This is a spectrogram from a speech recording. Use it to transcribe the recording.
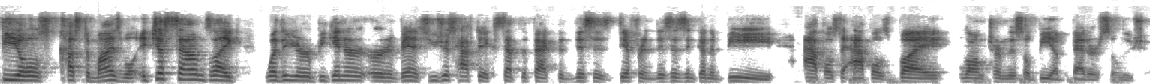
feels customizable. It just sounds like whether you're a beginner or an advanced, you just have to accept the fact that this is different. This isn't going to be apples to apples, but long term, this will be a better solution.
